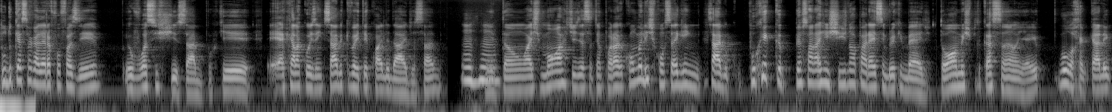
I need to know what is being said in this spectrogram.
tudo que essa galera for fazer, eu vou assistir, sabe? Porque é aquela coisa, a gente sabe que vai ter qualidade, sabe? Uhum. Então, as mortes dessa temporada, como eles conseguem, sabe? Por que personagem X não aparece em Breaking Bad? Toma explicação. E aí, porra, cara,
